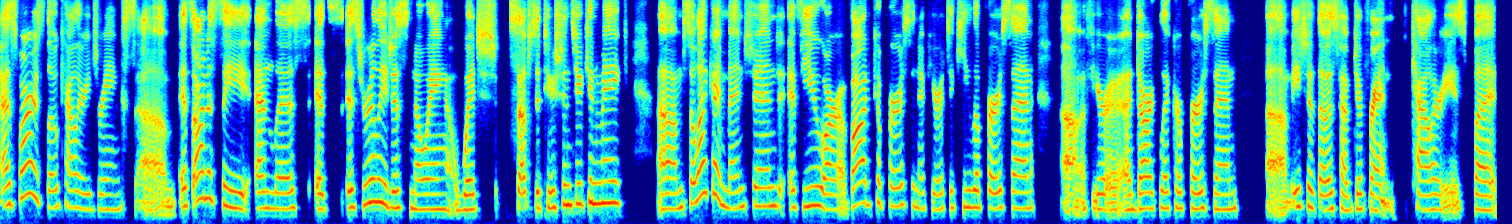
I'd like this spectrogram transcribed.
as far as low calorie drinks, um, it's honestly endless. It's it's really just knowing which substitutions you can make. Um, so, like I mentioned, if you are a vodka person, if you're a tequila person, um, if you're a dark liquor person, um, each of those have different calories. But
